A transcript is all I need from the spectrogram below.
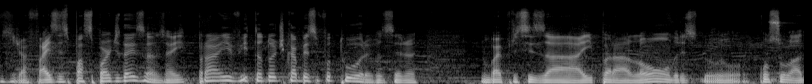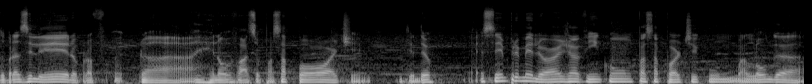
Você já faz esse passaporte de 10 anos. Aí para evitar dor de cabeça futura. Você não vai precisar ir para Londres, do consulado brasileiro, para renovar seu passaporte. Entendeu? É sempre melhor já vir com um passaporte com uma longa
